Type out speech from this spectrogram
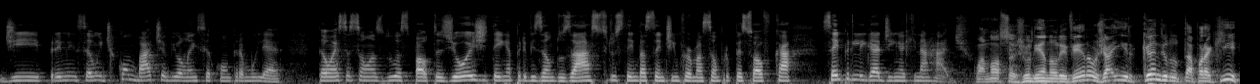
de prevenção e de combate à violência contra a mulher. Então, essas são as duas pautas de hoje. Tem a previsão dos astros, tem bastante informação para o pessoal ficar sempre ligadinho aqui na rádio. Com a nossa Juliana Oliveira, o Jair Cândido tá por aqui.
